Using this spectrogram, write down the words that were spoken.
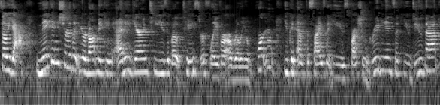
So yeah, making sure that you're not making any guarantees about taste or flavor are really important. You can emphasize that you use fresh ingredients if you do that.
